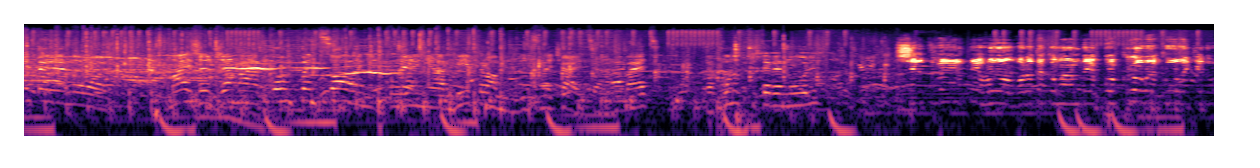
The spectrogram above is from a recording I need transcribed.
4-0. Майже вже на компенсованій хвилині арбітром відзначається гравець. Рахунок 4-0. Класний гол, ворота команди Покрова Кулики 2.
